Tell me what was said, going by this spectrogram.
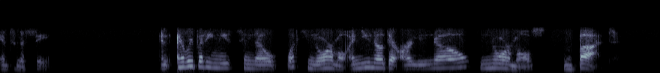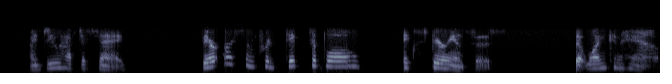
intimacy. And everybody needs to know what's normal. And you know, there are no normals, but I do have to say, there are some predictable experiences that one can have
